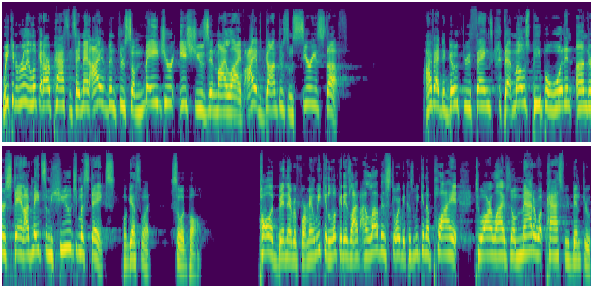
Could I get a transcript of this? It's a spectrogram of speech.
We can really look at our past and say, man, I have been through some major issues in my life. I have gone through some serious stuff. I've had to go through things that most people wouldn't understand. I've made some huge mistakes. Well, guess what? So had Paul. Paul had been there before. Man, we can look at his life. I love his story because we can apply it to our lives no matter what past we've been through,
